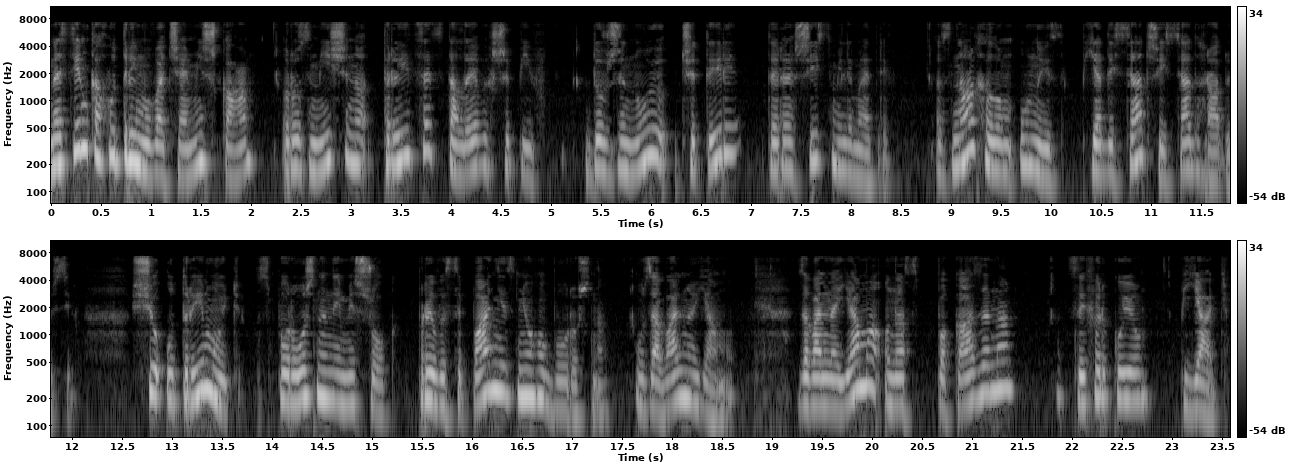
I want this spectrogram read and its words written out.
На стінках утримувача мішка розміщено 30 сталевих шипів довжиною 4-6 мм з нахилом униз 50-60 градусів, що утримують спорожнений мішок при висипанні з нього борошна у завальну яму. Завальна яма у нас показана циферкою 5.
